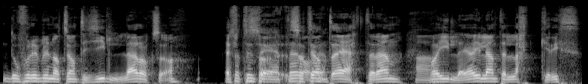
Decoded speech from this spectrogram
då får det bli något jag inte gillar också. Så att du inte äter så att jag inte äter den. Ja. Vad gillar jag? Jag gillar inte lakrits.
